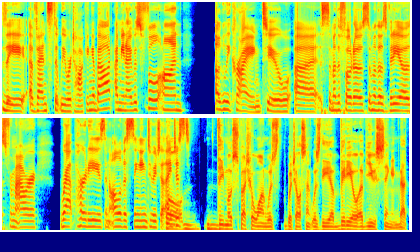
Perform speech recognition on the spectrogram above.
the events that we were talking about, I mean, I was full on ugly crying to uh, some of the photos, some of those videos from our rap parties and all of us singing to each other. Well, I just the most special one was which I sent was the uh, video of you singing that,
